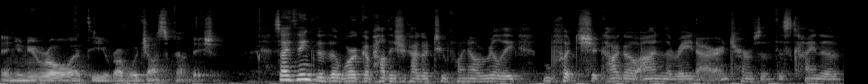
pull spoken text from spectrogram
in your new role at the Robert Wood Johnson Foundation? So I think that the work of Healthy Chicago 2.0 really put Chicago on the radar in terms of this kind of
